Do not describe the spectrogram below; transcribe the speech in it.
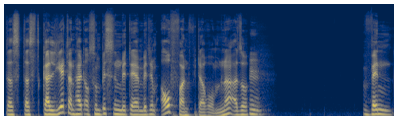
das, das skaliert dann halt auch so ein bisschen mit, der, mit dem Aufwand wiederum. Ne? Also, Hm. wenn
